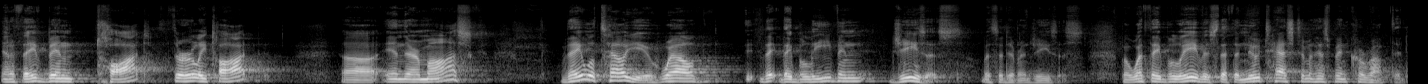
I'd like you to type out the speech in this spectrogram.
and if they've been taught, thoroughly taught uh, in their mosque, they will tell you, well, they, they believe in Jesus, but it's a different Jesus. But what they believe is that the New Testament has been corrupted.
